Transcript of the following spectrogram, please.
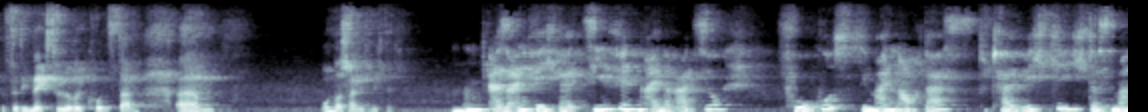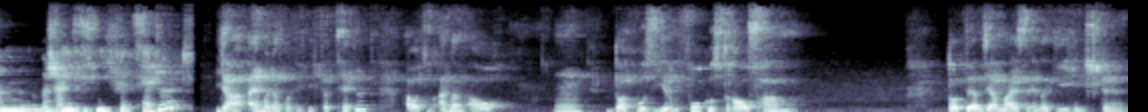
Das ist ja die nächsthöhere Kunst dann. Ähm, unwahrscheinlich wichtig. Mhm. Also eine Fähigkeit, Ziel finden, eine Ratio, Fokus. Sie meinen auch das total wichtig, dass man wahrscheinlich sich nicht verzettelt? Ja, einmal, dass man sich nicht verzettelt, aber zum anderen auch mh, hm, dort, wo Sie Ihren Fokus drauf haben Dort werden sie am meisten Energie hinstellen.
